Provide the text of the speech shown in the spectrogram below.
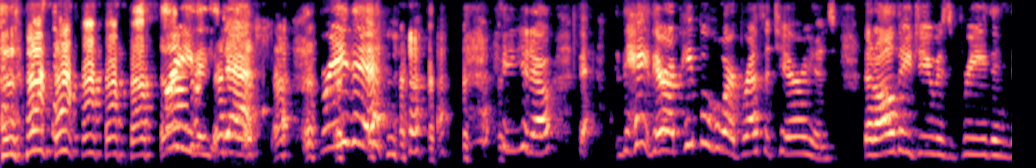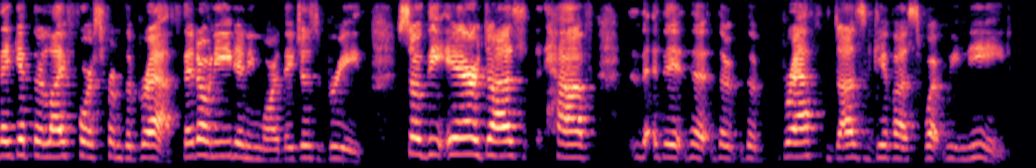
Breathe instead. breathe in. you know, hey, there are people who are breatharians that all they do is breathe and they get their life force from the breath. They don't eat anymore; they just breathe. So the air does have the the the the, the breath does give us what we need.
